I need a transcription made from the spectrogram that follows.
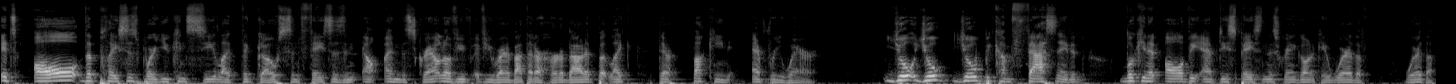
It's all the places where you can see like the ghosts and faces and uh, and the screen. I don't know if you if you read about that or heard about it, but like they're fucking everywhere. You'll you'll you'll become fascinated looking at all the empty space in the screen, going, okay, where the where the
